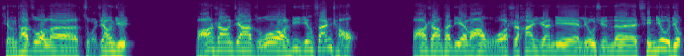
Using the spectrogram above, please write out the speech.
请他做了左将军。王商家族历经三朝。王商他爹王武是汉宣帝刘询的亲舅舅，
